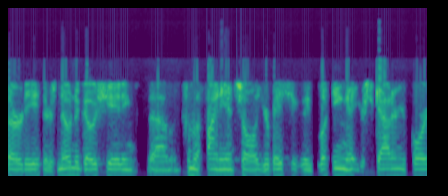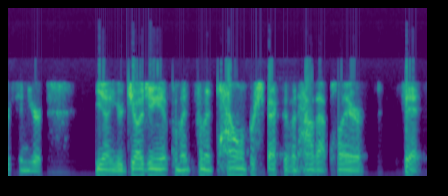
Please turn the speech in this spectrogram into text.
thirty. There's no negotiating um, from a financial. You're basically looking at your scouting reports and you're, you know, you're judging it from a from a talent perspective and how that player fits.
